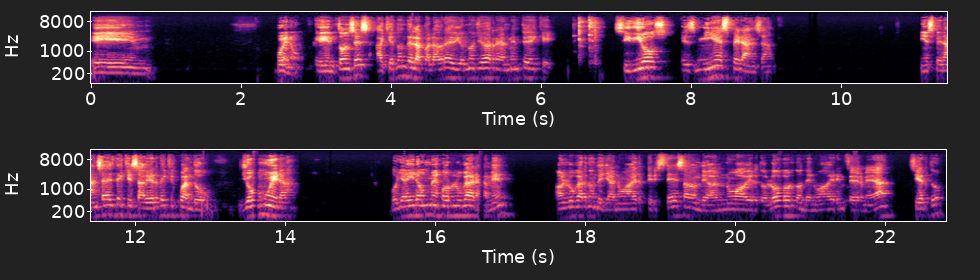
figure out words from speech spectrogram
Eh, bueno, entonces aquí es donde la palabra de Dios nos lleva realmente de que si Dios es mi esperanza, mi esperanza es de que saber de que cuando yo muera, voy a ir a un mejor lugar, amén. A un lugar donde ya no va a haber tristeza, donde no va a haber dolor, donde no va a haber enfermedad, ¿cierto?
